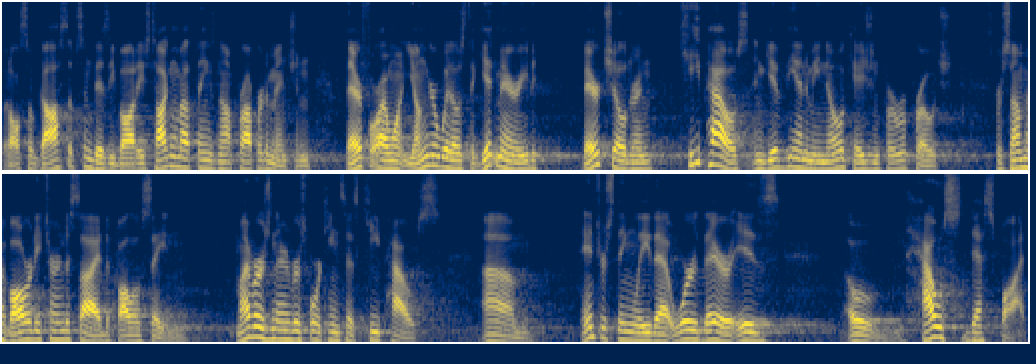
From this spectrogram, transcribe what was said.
but also gossips and busybodies, talking about things not proper to mention. Therefore, I want younger widows to get married, bear children, keep house, and give the enemy no occasion for reproach, for some have already turned aside to follow Satan. My version there in verse 14 says, keep house. Um, interestingly, that word there is oh, house despot,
